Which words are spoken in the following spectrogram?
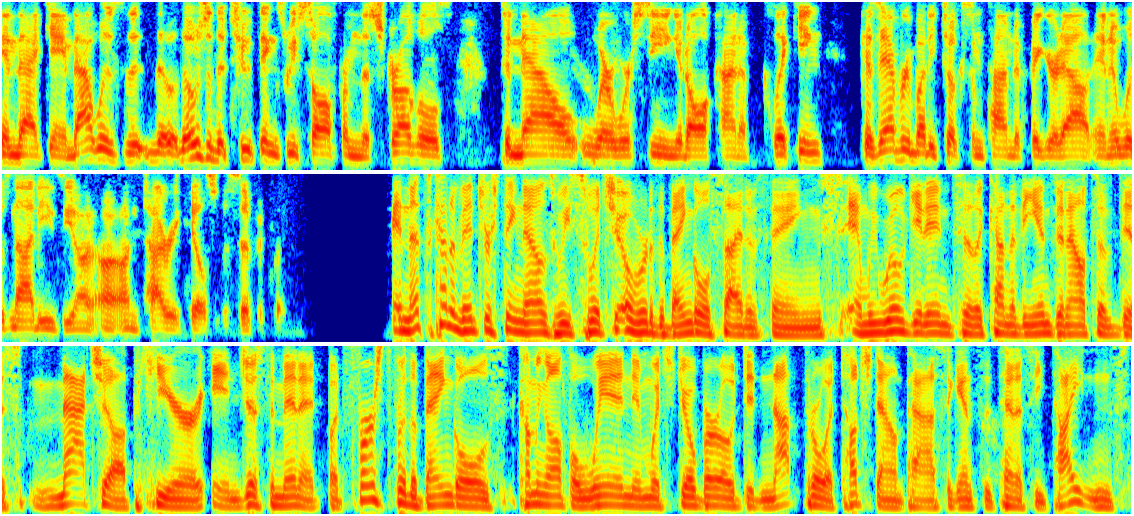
in that game. That was the, the, those are the two things we saw from the struggles to now where we're seeing it all kind of clicking because everybody took some time to figure it out and it was not easy on, on Tyreek Hill specifically. And that's kind of interesting now as we switch over to the Bengals side of things. And we will get into the kind of the ins and outs of this matchup here in just a minute. But first, for the Bengals, coming off a win in which Joe Burrow did not throw a touchdown pass against the Tennessee Titans,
